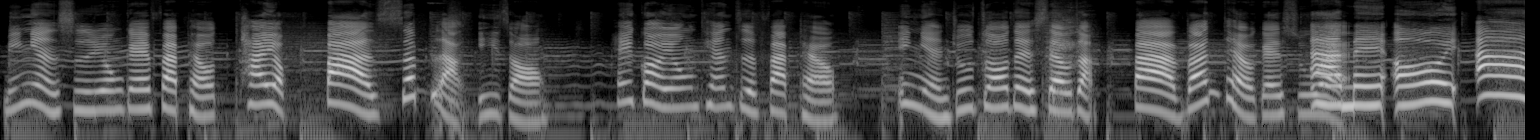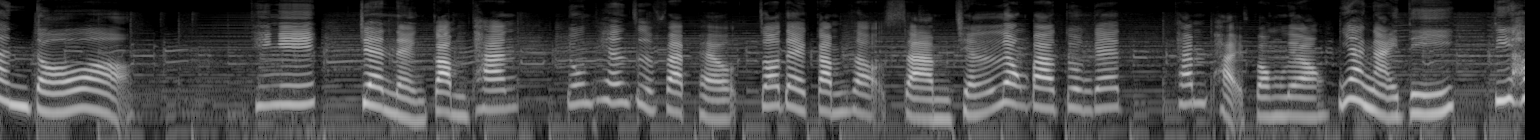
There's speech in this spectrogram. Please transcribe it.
明年使用嘅发票大约八十六亿张。黑个用天字发票，一年就做对手赚八万条嘅输。阿咪爱安到哦。第二，节能减碳。用天子发票，做得减少三千两百吨的碳排放量。爱弟，只好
